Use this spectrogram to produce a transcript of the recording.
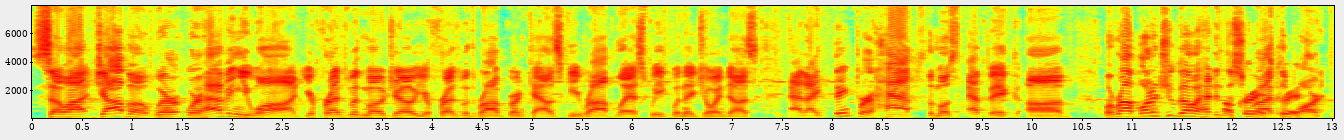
So, uh, Joba, we're we're having you on. You're friends with Mojo. You're friends with Rob Gronkowski. Rob last week when they joined us, and I think perhaps the most epic of. Well, Rob, why don't you go ahead and Oh, Chris, describe the Chris. party?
